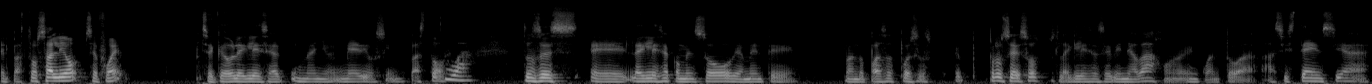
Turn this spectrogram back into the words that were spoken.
el pastor salió, se fue, se quedó la iglesia un año y medio sin pastor. Entonces, eh, la iglesia comenzó, obviamente, cuando pasas por esos eh, procesos, pues la iglesia se viene abajo en cuanto a asistencia,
